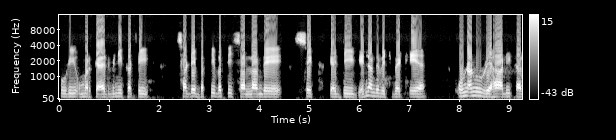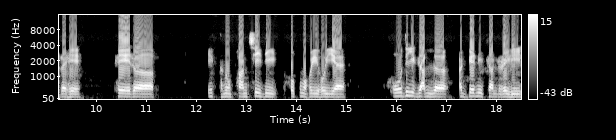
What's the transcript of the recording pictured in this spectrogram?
ਪੂਰੀ ਉਮਰ ਕੈਦ ਵੀ ਨਹੀਂ ਕੱਟੀ। ਸਾਡੇ 32 32 ਸਾਲਾਂ ਦੇ ਸਿੱਖ ਕੈਦੀ ਜੇਲ੍ਹਾਂ ਦੇ ਵਿੱਚ ਬੈਠੇ ਹੈ। ਉਹਨਾਂ ਨੂੰ ਰਿਹਾ ਨਹੀਂ ਕਰ ਰਹੇ। ਫਿਰ ਇੱਕ ਨੂੰ ਫਾਂਸੀ ਦੀ ਹੁਕਮ ਹੋਈ ਹੋਈ ਹੈ। ਉਹਦੀ ਗੱਲ ਅੱਗੇ ਨਹੀਂ ਚੱਲ ਰਹੀ।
